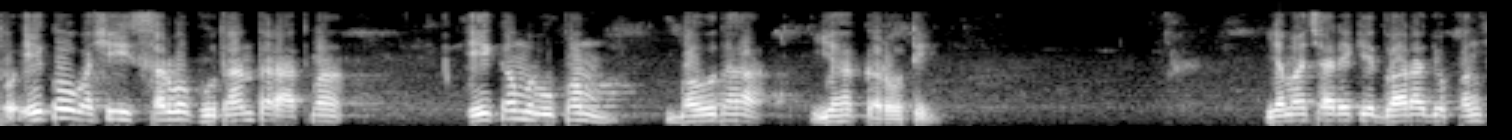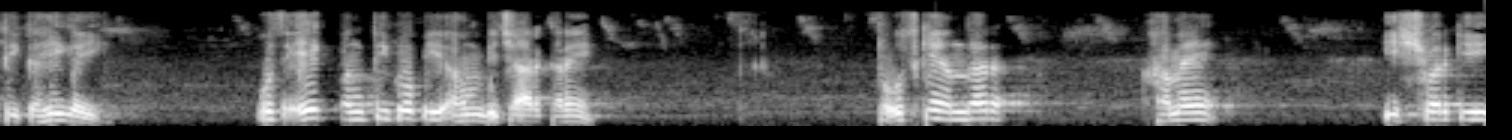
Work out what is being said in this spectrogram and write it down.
तो एको वशी सर्वभूतांतर आत्मा एकम रूपम बहुधा यह करोती। यमाचार्य के द्वारा जो पंक्ति कही गई, उस एक पंक्ति को भी हम विचार करें तो उसके अंदर हमें ईश्वर की,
